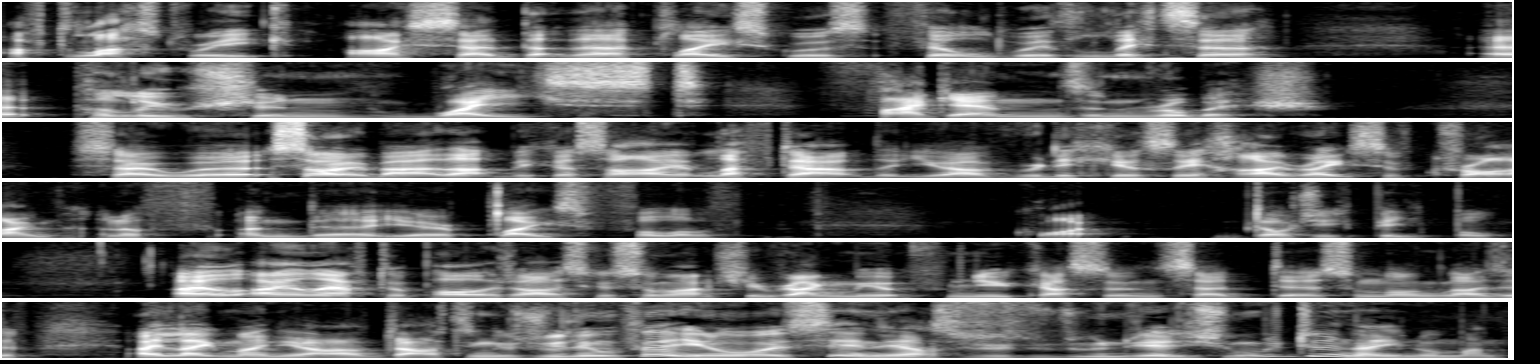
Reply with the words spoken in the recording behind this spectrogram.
After last week, I said that their place was filled with litter, uh, pollution, waste, fag ends, and rubbish. So uh, sorry about that because I left out that you have ridiculously high rates of crime and, and uh, you're a place full of quite dodgy people. I, I only have to apologise because someone actually rang me up from Newcastle and said uh, something along the lines of, I like man, I think it's really unfair, you know what I'm saying? You shouldn't be doing that, you know, man.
